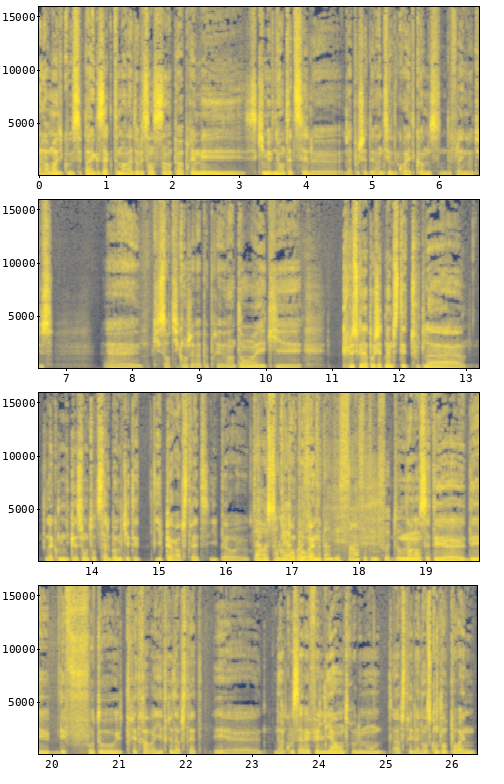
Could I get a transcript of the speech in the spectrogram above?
Alors moi, du coup, c'est pas exactement l'adolescence, c'est un peu après, mais ce qui m'est venu en tête, c'est la pochette de Until the Quiet Comes de Flying Lotus, euh, qui est sortie quand j'avais à peu près 20 ans et qui est plus que la pochette, même c'était toute la, la communication autour de cet album qui était hyper abstraite, hyper euh, Ça ressemblait à quoi? contemporaine. C'était un dessin, c'était une photo? Non, non, c'était euh, des, des photos très travaillées, très abstraites. Et euh, d'un coup, ça avait fait le lien entre le monde abstrait de la danse contemporaine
